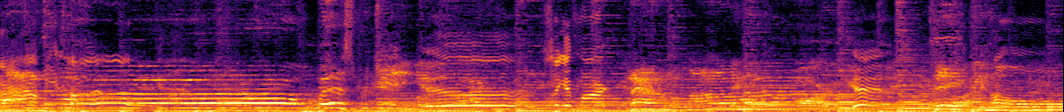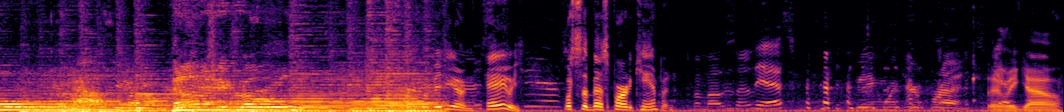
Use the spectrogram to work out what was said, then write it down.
I belong, West Virginia. Sing it, Mark. Down. Yeah. Take me home. Country road. Hey, what's the best part of camping? This. Being with your friends. There Yes. we go.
